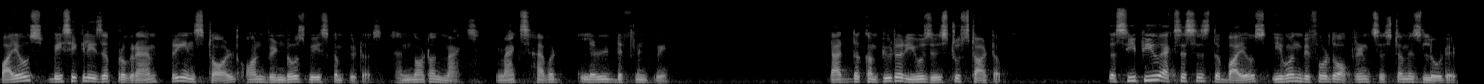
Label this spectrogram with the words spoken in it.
BIOS basically is a program pre-installed on Windows-based computers and not on Macs. Macs have a little different way that the computer uses to start up. The CPU accesses the BIOS even before the operating system is loaded.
